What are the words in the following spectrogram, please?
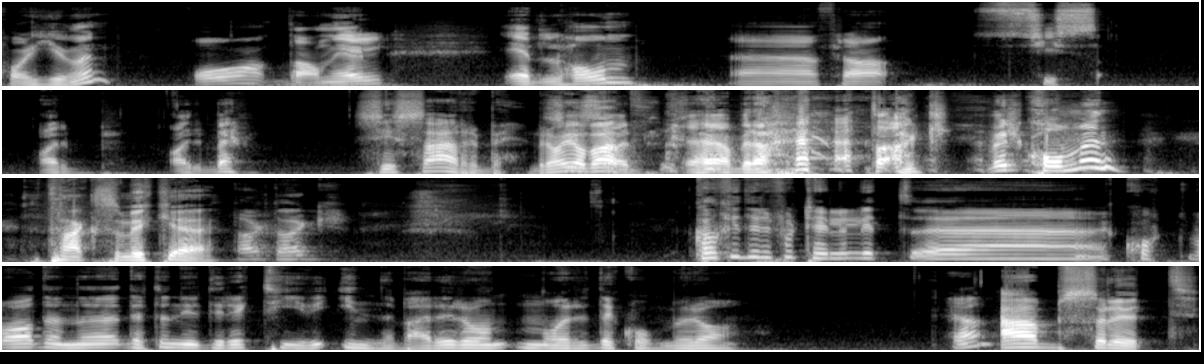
For Human, og Daniel Edelholm eh, fra Sysarb. Arbe. Sysarb. Bra jobbat! Sysarb. Ja, bra. Takk. Velkommen! Tack så mycket. Takk, takk. Kan ikke dere fortelle litt eh, kort hva denne, dette nye direktivet innebærer, og når det kommer og Absolut.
